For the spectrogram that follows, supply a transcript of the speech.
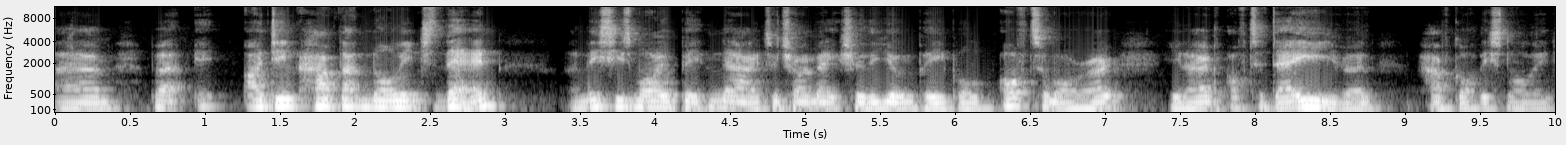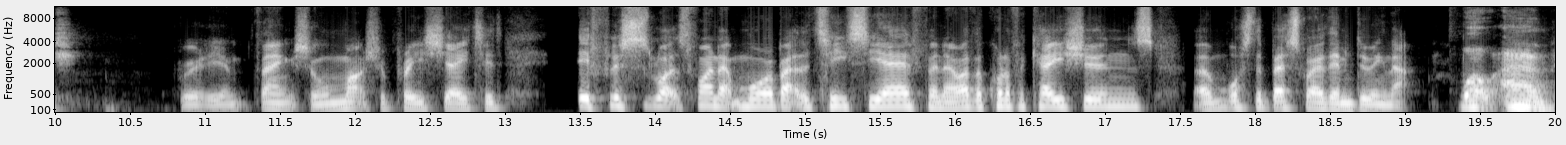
Um, but it, I didn't have that knowledge then. And this is my bit now to try and make sure the young people of tomorrow, you know, of today even, have got this knowledge. Brilliant. Thanks, Sean. Much appreciated. If listeners would like to find out more about the TCF and our other qualifications, um, what's the best way of them doing that? Well, um,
